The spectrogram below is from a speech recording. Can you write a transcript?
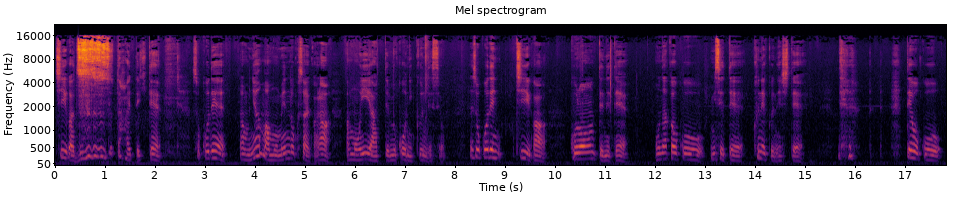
チーがズズズズズって入ってきてそこであにゃんはもうめんどくさいから「あもういいやって向こうに行くんですよ。でそこでチーがゴロンって寝てお腹をこう見せてくねくねしてで手をこう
